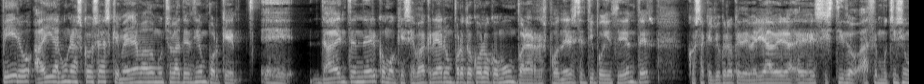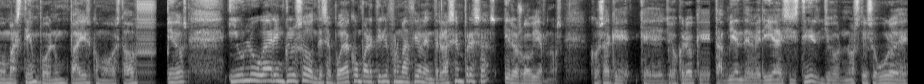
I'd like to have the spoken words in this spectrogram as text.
Pero hay algunas cosas que me ha llamado mucho la atención porque eh, da a entender como que se va a crear un protocolo común para responder a este tipo de incidentes, cosa que yo creo que debería haber existido hace muchísimo más tiempo en un país como Estados Unidos, y un lugar incluso donde se pueda compartir información entre las empresas y los gobiernos, cosa que, que yo creo que también debería existir. Yo no estoy seguro de,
